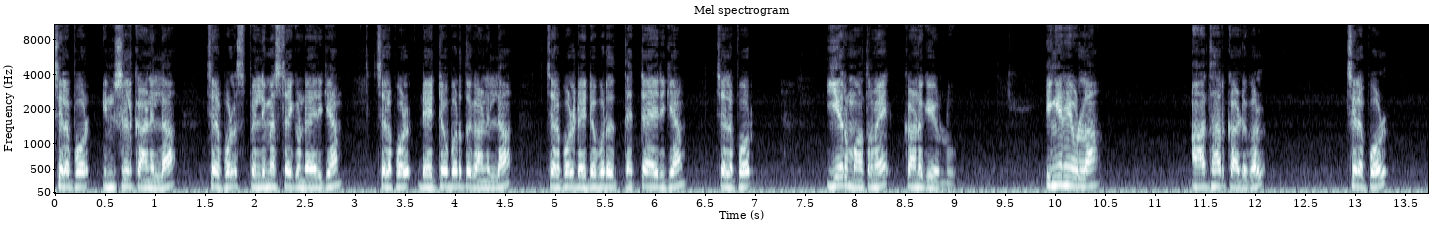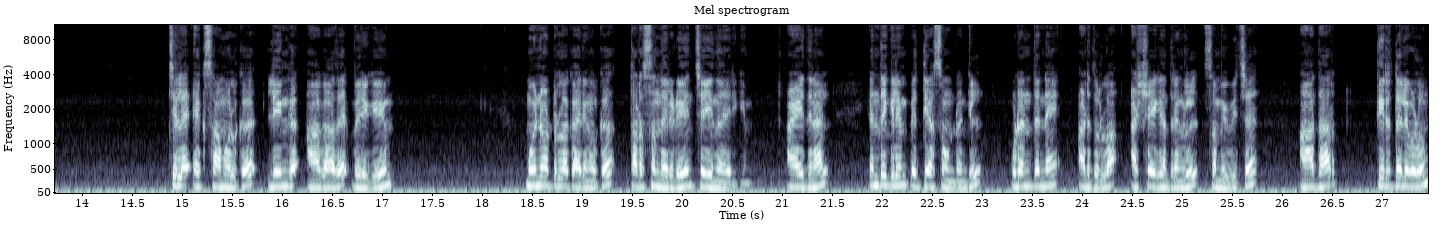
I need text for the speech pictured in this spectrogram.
ചിലപ്പോൾ ഇൻഷ്യൽ കാണില്ല ചിലപ്പോൾ സ്പെല്ലിംഗ് മിസ്റ്റേക്ക് ഉണ്ടായിരിക്കാം ചിലപ്പോൾ ഡേറ്റ് ഓഫ് ബർത്ത് കാണില്ല ചിലപ്പോൾ ഡേറ്റ് ഓഫ് ബർത്ത് തെറ്റായിരിക്കാം ചിലപ്പോൾ ഇയർ മാത്രമേ കാണുകയുള്ളൂ. ഇങ്ങനെയുള്ള ആധാർ കാർഡുകൾ ചിലപ്പോൾ ചില എക്സാമുകൾക്ക് ലിങ്ക് ആകാതെ വരികയും മുന്നോട്ടുള്ള കാര്യങ്ങൾക്ക് തടസ്സം നേരിടുകയും ചെയ്യുന്നതായിരിക്കും. ആയതിനാൽ എന്തെങ്കിലും വ്യത്യാസം ഉണ്ടെങ്കിൽ ഉടൻ തന്നെ അടുത്തുള്ള അക്ഷയ കേന്ദ്രങ്ങളിൽ സമീപിച്ച് ആധാർ തിരുത്തലുകളും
